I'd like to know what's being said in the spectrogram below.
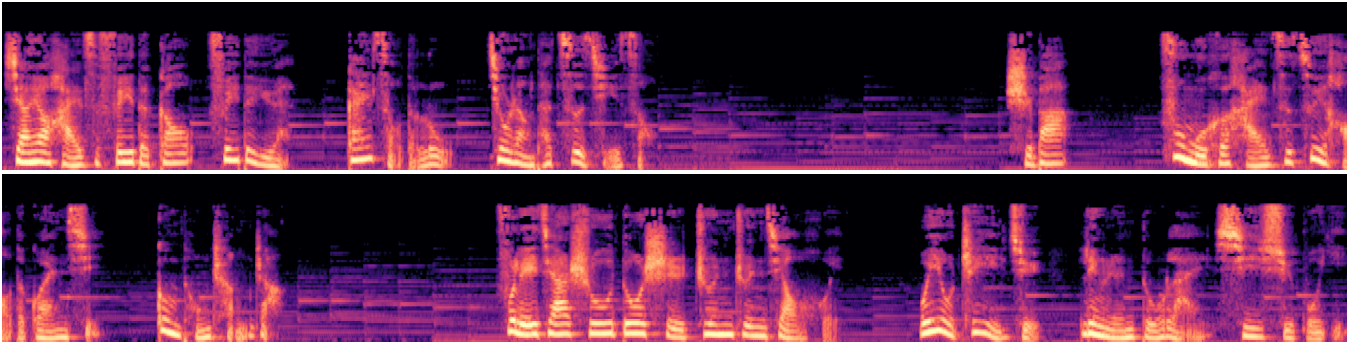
想要孩子飞得高，飞得远，该走的路就让他自己走。十八，父母和孩子最好的关系。共同成长。傅雷家书多是谆谆教诲，唯有这一句令人读来唏嘘不已。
